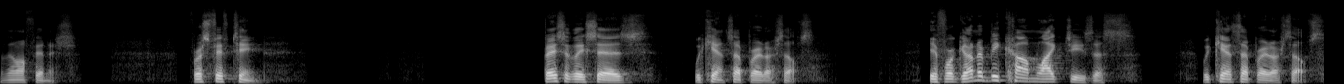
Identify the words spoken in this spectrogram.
and then I'll finish. Verse 15 basically says we can't separate ourselves. If we're going to become like Jesus, we can't separate ourselves.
